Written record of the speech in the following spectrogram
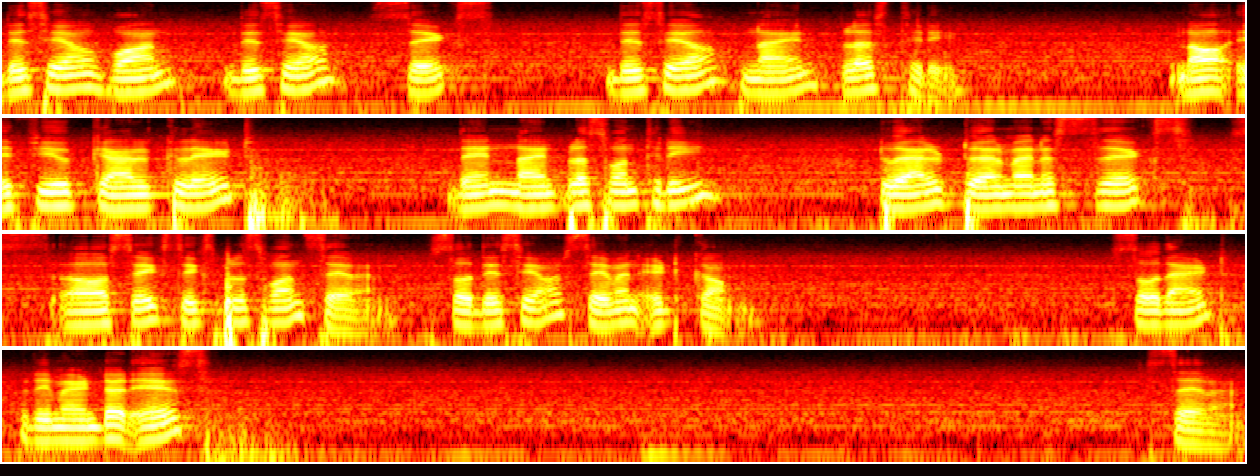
this here 1 this here 6 this here 9 plus 3 now if you calculate then 9 plus 1 3 12 12 minus 6 uh, 6 6 plus 1 7 so this here 7 it come. So that remainder is 7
